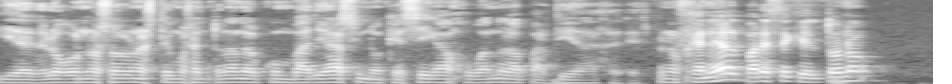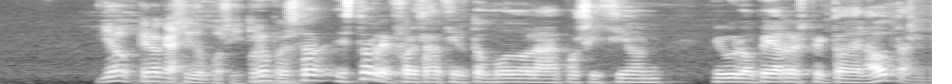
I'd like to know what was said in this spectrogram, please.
y desde luego no solo no estemos entonando el Kumbaya, sino que sigan jugando la partida de ajedrez. Pero en general parece que el tono yo creo que ha sido positivo. Bueno, pues esto, esto refuerza en cierto modo la posición europea respecto de la OTAN,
